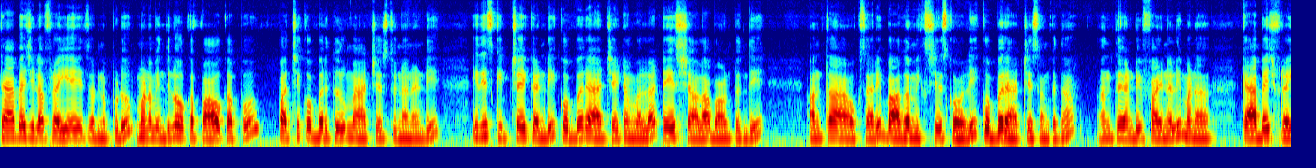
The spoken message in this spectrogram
క్యాబేజ్ ఇలా ఫ్రై అవుతున్నప్పుడు మనం ఇందులో ఒక పావు కప్పు పచ్చి కొబ్బరి తురుము యాడ్ చేస్తున్నానండి. ఇది స్కిప్ చేయకండి కొబ్బరి యాడ్ చేయటం వల్ల టేస్ట్ చాలా బాగుంటుంది. అంతా ఒకసారి బాగా మిక్స్ చేసుకోవాలి కొబ్బరి యాడ్ చేసాం కదా. అంతే అండి ఫైనలీ మన క్యాబేజ్ ఫ్రై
